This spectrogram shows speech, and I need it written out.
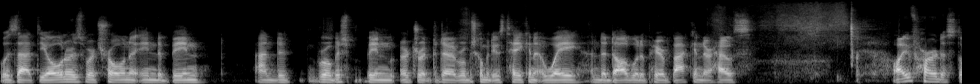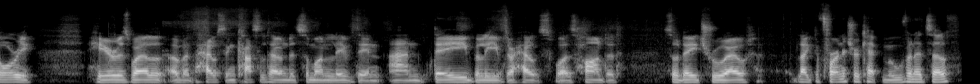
was that the owners were throwing it in the bin, and the rubbish bin or the rubbish company was taking it away, and the doll would appear back in their house. I've heard a story here as well of a house in Castletown that someone lived in, and they believed their house was haunted. So they threw out, like the furniture kept moving itself.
